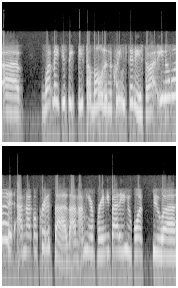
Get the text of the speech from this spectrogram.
uh, what made you be, be so bold in the Queen City? So I, you know what? I'm not going to criticize. I'm, I'm here for anybody who wants to uh,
